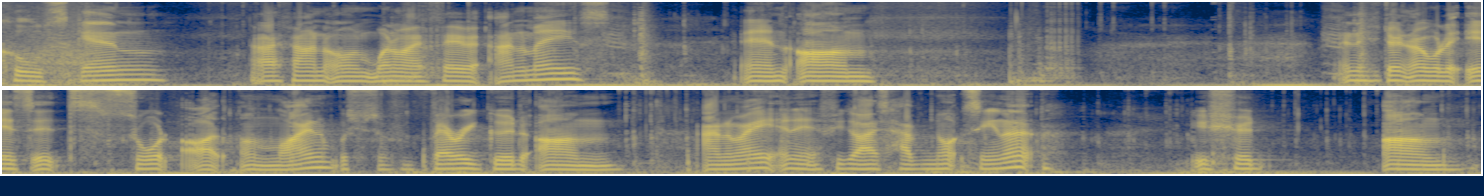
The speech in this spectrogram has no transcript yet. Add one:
cool skin that I found on one of my favorite animes and um and if you don't know what it is it's Sword Art Online which is a very good um anime. And if you guys have not seen it you should um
